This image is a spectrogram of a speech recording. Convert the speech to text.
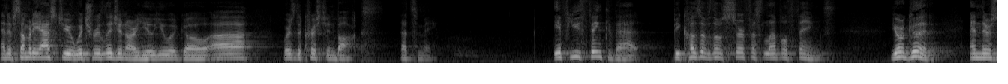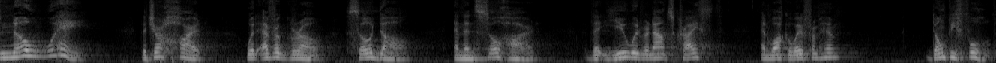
and if somebody asked you, which religion are you, you would go, uh, where's the Christian box? That's me. If you think that because of those surface level things, you're good, and there's no way that your heart would ever grow so dull and then so hard that you would renounce Christ and walk away from Him, don't be fooled.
